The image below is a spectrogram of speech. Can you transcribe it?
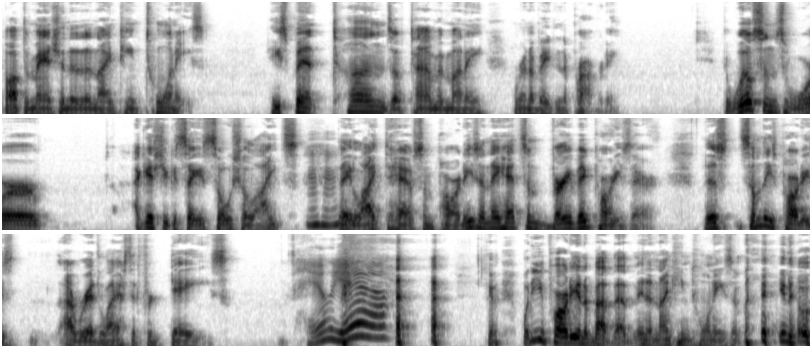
bought the mansion in the 1920s. He spent tons of time and money renovating the property. The Wilsons were, I guess you could say, socialites. Mm-hmm. They liked to have some parties, and they had some very big parties there. This some of these parties I read lasted for days. Hell yeah. What are you partying about that in the 1920s? you know,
